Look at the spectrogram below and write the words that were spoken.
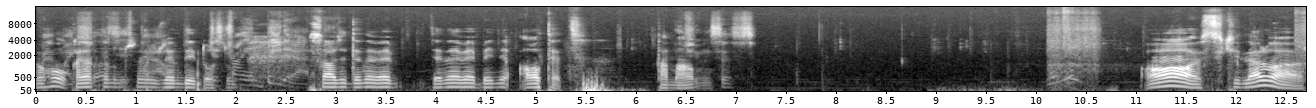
Oho, kaynaklarının üstüne üzerindeyim dostum. Sadece dene ve dene ve beni alt et. Tamam. Aa, skill'ler var.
